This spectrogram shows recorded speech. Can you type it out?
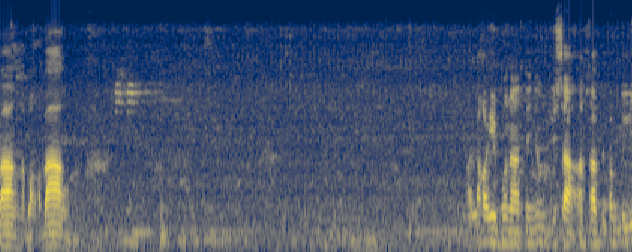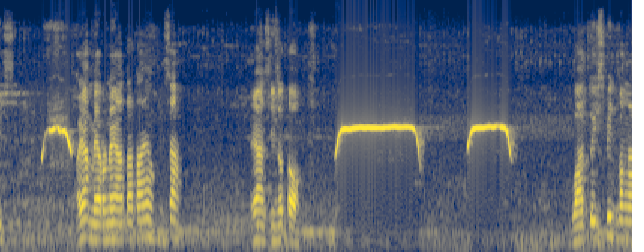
abang, abang, abang. Kala natin yung isa. Ang sabi kang bilis. Ayan, meron na yata tayo. Isa. Ayan, sino to? One to speed mga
